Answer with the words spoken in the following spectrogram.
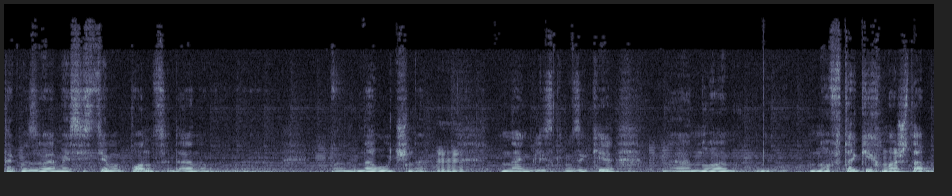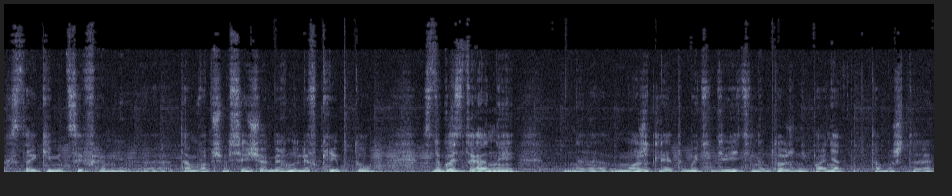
так называемая система Понци, да, нам, э, научно Мгм. на английском языке, э, но, но в таких масштабах, с такими цифрами, э, там, в общем, все еще обернули в крипту. С другой стороны, э, может ли это быть удивительным, тоже непонятно, потому что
